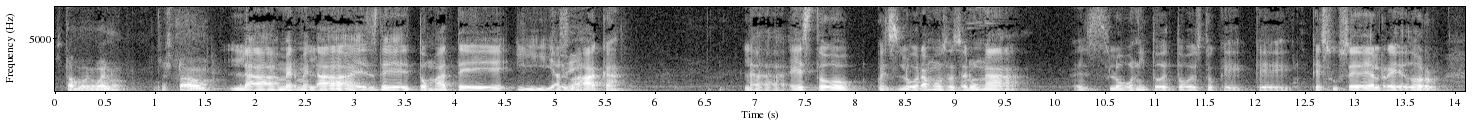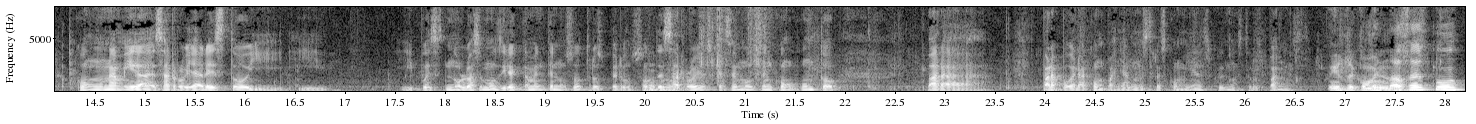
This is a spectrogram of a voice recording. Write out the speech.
Está muy bueno. Está... La mermelada es de tomate y albahaca. La, esto, pues logramos hacer una... Es lo bonito de todo esto que, que, sucede alrededor con una amiga, desarrollar esto y, y, pues no lo hacemos directamente nosotros, pero son desarrollos que hacemos en conjunto para, para poder acompañar nuestras comidas, pues nuestros panes. ¿Y recomendás esto?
